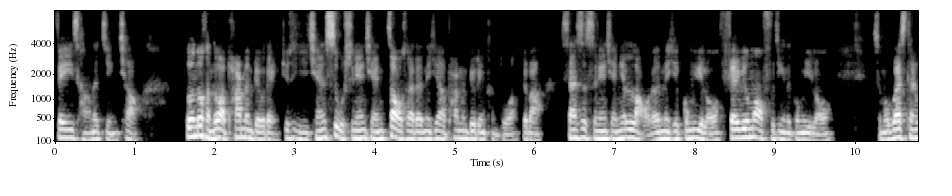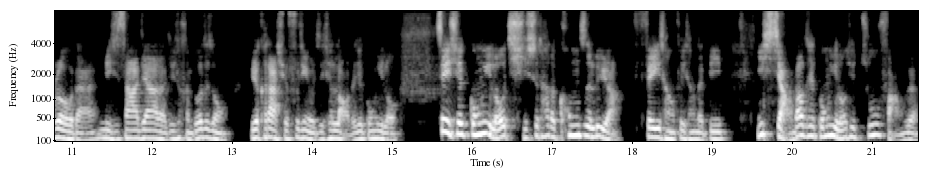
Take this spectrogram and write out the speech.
非常的紧俏。多伦多很多 apartment building，就是以前四五十年前造出来的那些 apartment building 很多，对吧？三四十年前你老的那些公寓楼，Fairview Mall 附近的公寓楼，什么 Western Road 啊，密西沙加的，就是很多这种。约克大学附近有这些老的一些公寓楼，这些公寓楼其实它的空置率啊非常非常的低。你想到这些公寓楼去租房子，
